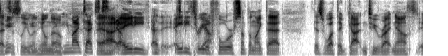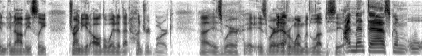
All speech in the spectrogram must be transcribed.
Texas He- Leland, he- he'll know. he might text us, yeah. 80, uh, 83 yeah. or four, something like that, is what they've gotten to right now, and, and obviously trying to get all the way to that hundred mark uh, is where is where You know, everyone would love to see it. I meant to ask him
